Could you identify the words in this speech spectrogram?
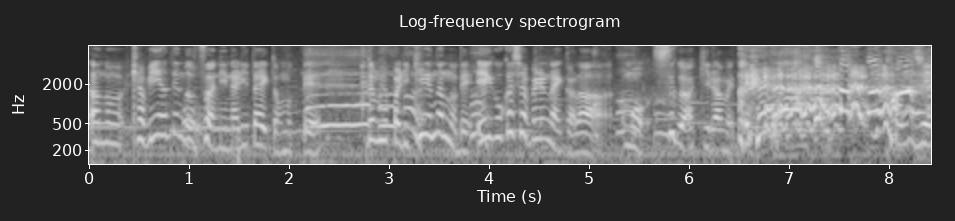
あのキャビンアテンダントさんになりたいと思って、でもやっぱり理系なので英語が喋れないからもうすぐ諦めて。感じ。英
